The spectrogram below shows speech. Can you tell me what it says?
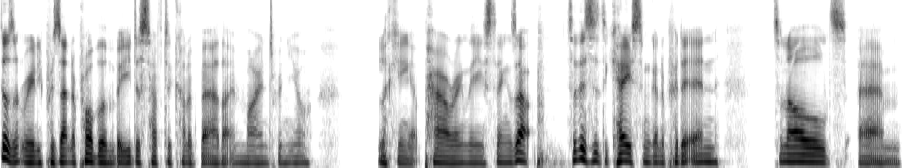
doesn't really present a problem, but you just have to kind of bear that in mind when you're looking at powering these things up. So this is the case I'm going to put it in. It's an old, um,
